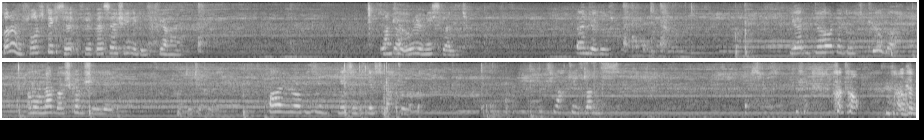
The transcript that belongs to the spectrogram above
Sanırım sol üstteki FPS şeyi de gözüküyor ha. Sanki ya. öyle bir his geldi. Bence gözüküyor. Diğer videolarda gözüküyor da. Ama onlar başka bir şeyle video çekiyorlar. Hayır o bizim. Neyse biz de silahçı olalım. Silahçıyız lan biz. Adam. Adam.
